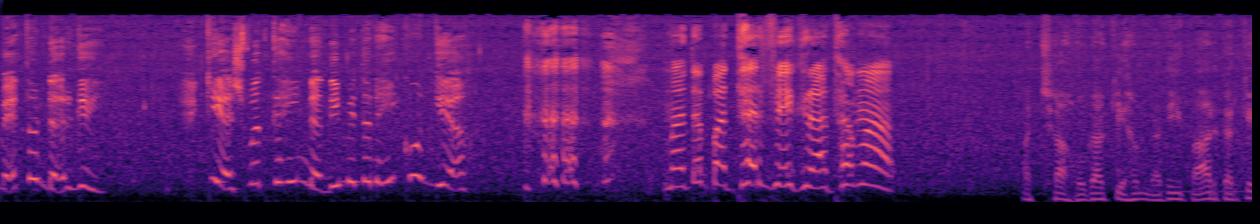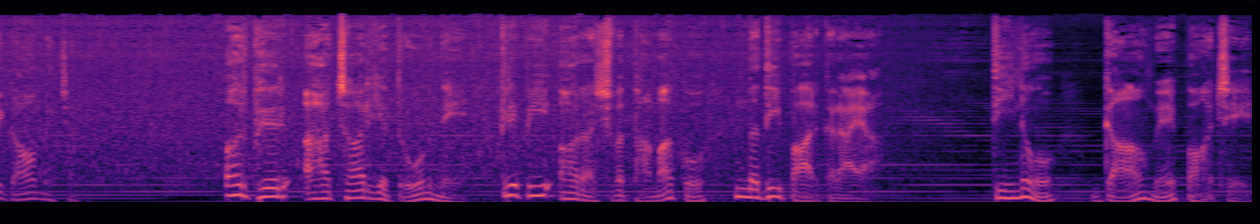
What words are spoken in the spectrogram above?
मैं तो डर गई कि अश्वत्थ कहीं नदी में तो नहीं कूद गया। मैं तो पत्थर फेंक रहा था माँ। अच्छा होगा कि हम नदी पार करके गाँव में चले। और फिर आचार्य द्रोण ने कृपी और अश्वत्थामा को नदी पार कराया। तीनों गाँव में पहुँचे।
